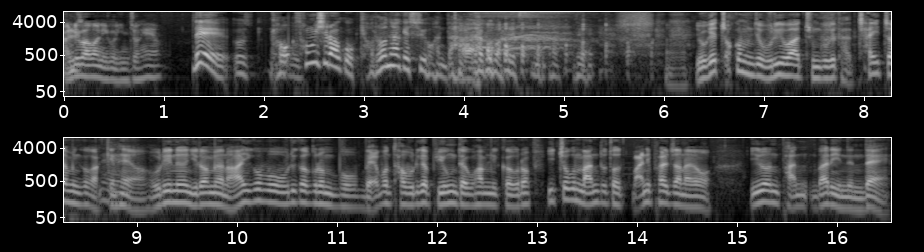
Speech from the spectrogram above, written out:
알리바바는 이거 인정해요? 네, 어, 겨- 성실하고 결연하게 수용한다라고 말했습니다. 네. 요게 조금 이제 우리와 중국의 다 차이점인 것 같긴 네. 해요. 우리는 이러면 아 이거 뭐 우리가 그럼 뭐 매번 다 우리가 비용 대고 합니까? 그럼 이쪽은 만두 더 많이 팔잖아요. 이런 반발이 있는데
